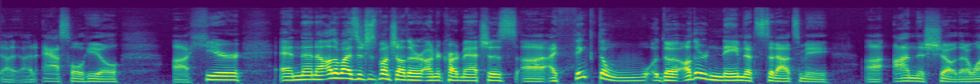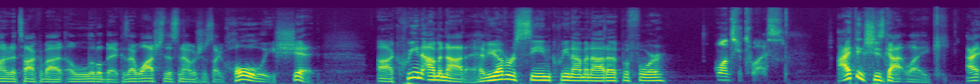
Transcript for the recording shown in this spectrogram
a, a, an asshole heel uh, here. And then uh, otherwise, there's just a bunch of other undercard matches. Uh, I think the the other name that stood out to me uh, on this show that I wanted to talk about a little bit because I watched this and I was just like, holy shit. Uh, Queen Aminata. Have you ever seen Queen Aminata before? Once or twice. I think she's got like I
